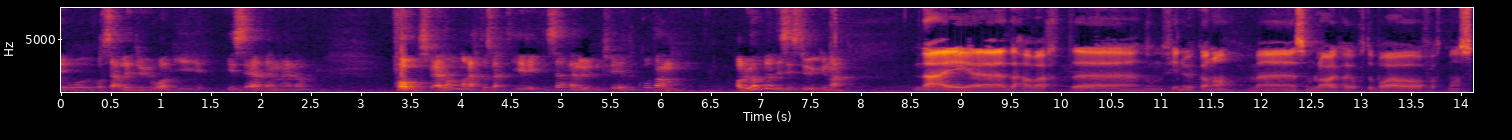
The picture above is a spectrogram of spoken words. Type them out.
i, og, og særlig du òg, i, i serien. En av formspillerne rett og slett i Eliteserien, uten tvil. Hvordan har du opplevd de siste ukene? Nei, eh, det har vært eh, noen fine uker nå. Vi som lag har gjort det bra og fått med oss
